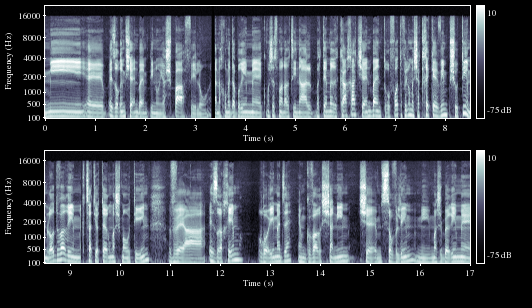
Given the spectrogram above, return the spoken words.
מאזורים שאין בהם פינוי אשפה אפילו. אנחנו מדברים, uh, כמו שסמדר ציינה, על בתי מרקחת שאין בהם תרופות, אפילו משככי כאבים פשוטים, לא דברים קצת יותר משמעותיים, והאזרחים רואים את זה, הם כבר שנים שהם סובלים ממשברים אה,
